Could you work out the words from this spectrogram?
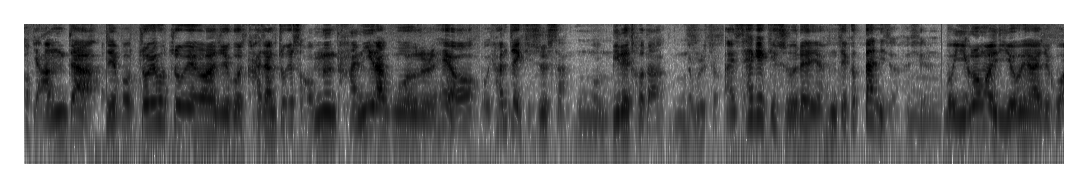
양자 이제 뭐 쪼개고 쪼개가지고 가장 쪼갤 수 없는 단위라고를 해요. 뭐 현재 기술상 뭐 음. 미래 더다 음. 그렇죠. 아니 세계 기술의 현재 끝단이죠 사실. 음. 뭐 이런 걸 이용해가지고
